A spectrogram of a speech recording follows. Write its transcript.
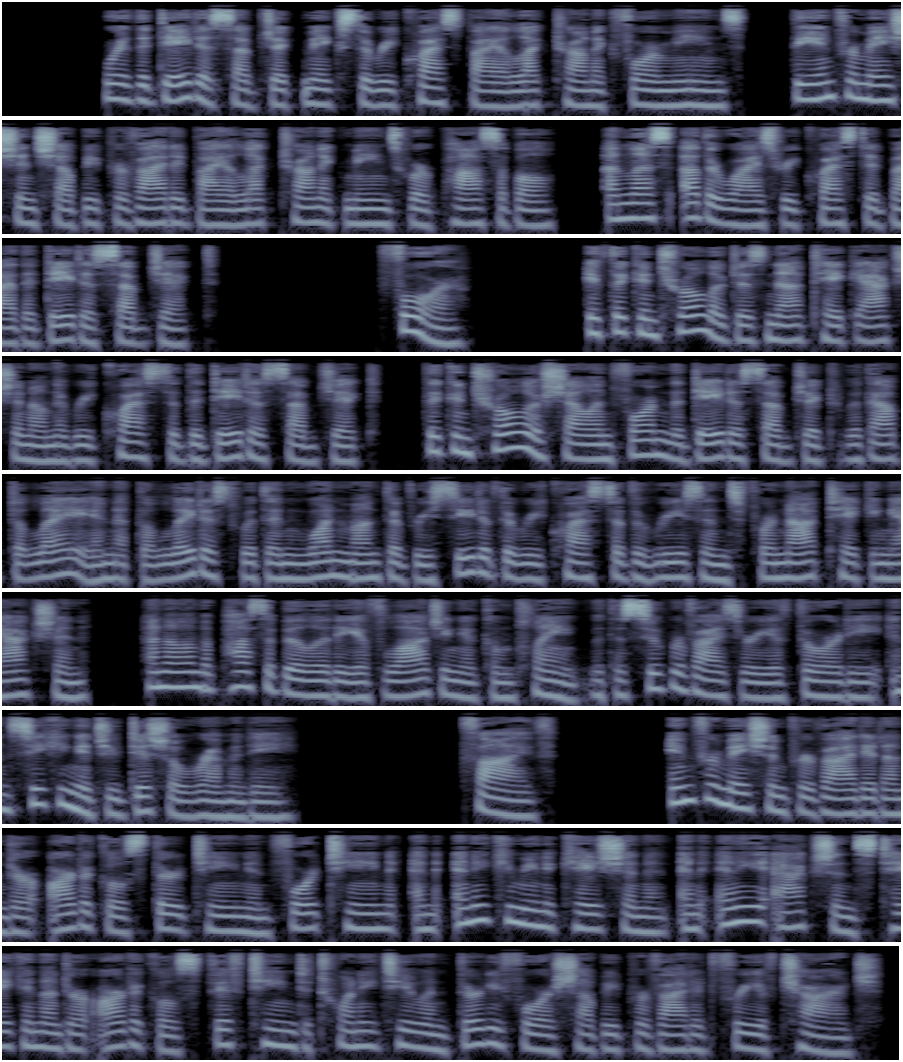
Where the data subject makes the request by electronic form means, the information shall be provided by electronic means where possible, unless otherwise requested by the data subject. 4. If the controller does not take action on the request of the data subject, the controller shall inform the data subject without delay and at the latest within one month of receipt of the request of the reasons for not taking action, and on the possibility of lodging a complaint with the supervisory authority and seeking a judicial remedy. 5. Information provided under Articles 13 and 14 and any communication and any actions taken under Articles 15 to 22 and 34 shall be provided free of charge.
